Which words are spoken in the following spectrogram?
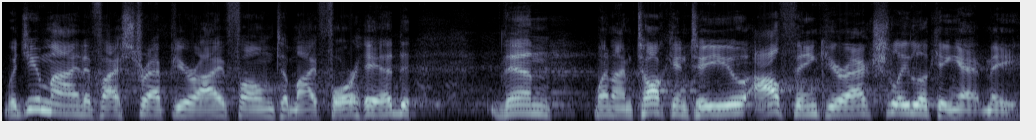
Would you mind if I strap your iPhone to my forehead? Then when I'm talking to you, I'll think you're actually looking at me.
